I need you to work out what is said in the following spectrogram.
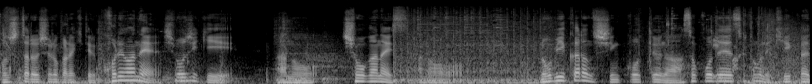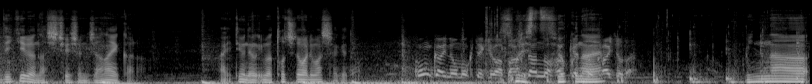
そしたら後ろから来てる。これはね正直あのしょうがないです。あのロビーからの進行っていうのはあそこでそこまで警戒できるようなシチュエーションじゃないから。はいっていうのは今途中で終わりましたけど。今回の目的はそれ強くない？みんな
